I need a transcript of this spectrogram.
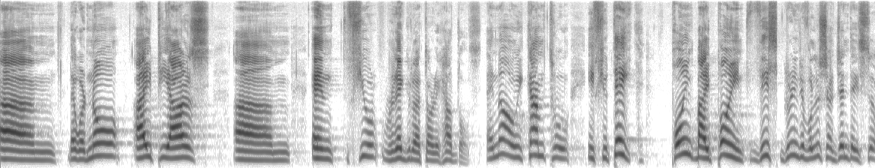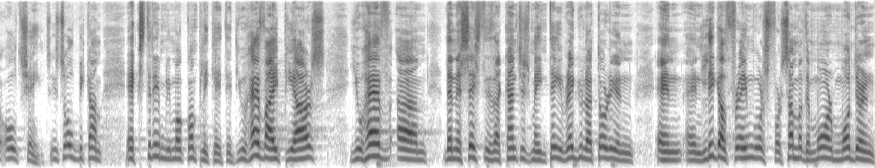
Um, there were no IPRs. Um, and few regulatory hurdles. And now we come to, if you take point by point, this green revolution agenda is all changed. It's all become extremely more complicated. You have IPRs, you have um, the necessity that countries maintain regulatory and, and, and, legal frameworks for some of the more modern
